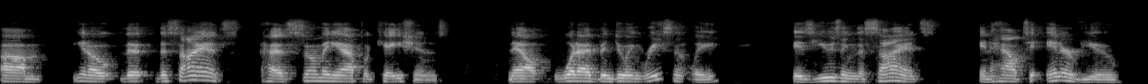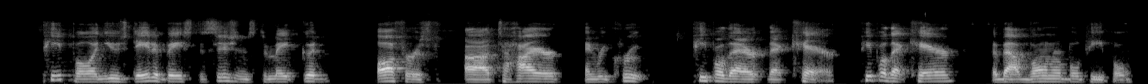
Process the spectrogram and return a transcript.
um, you know, the the science has so many applications. Now, what I've been doing recently is using the science in how to interview people and use database decisions to make good offers uh, to hire and recruit people that are that care, people that care about vulnerable people.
